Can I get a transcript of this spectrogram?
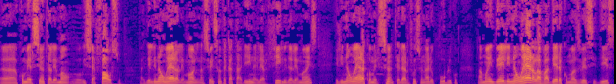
uh, comerciante alemão. Isso é falso. O pai dele não era alemão, ele nasceu em Santa Catarina, ele era filho de alemães, ele não era comerciante, ele era funcionário público, a mãe dele não era lavadeira, como às vezes se diz,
